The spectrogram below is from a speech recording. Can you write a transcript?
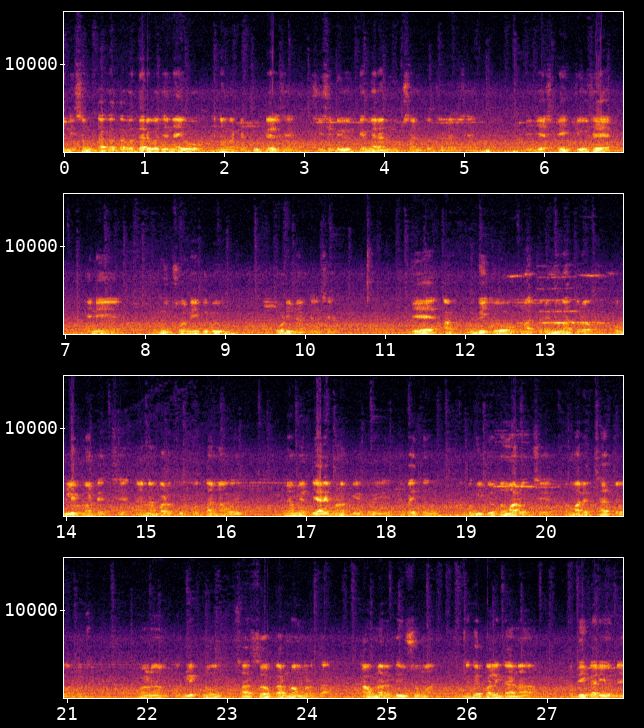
એની ક્ષમતા કરતાં વધારે વજન આવ્યો, એના માટે તૂટેલ છે. સીસીટીવી કેમેરાને નુકસાન પહોંચાડેલ છે. જે સ્ટેચ્યુ છે, એની મૂછોને એ બધું તોડી નાખેલ છે. જે આ બગીચો માત્ર ને માત્ર પબ્લિક માટે જ છે. નાના બાળકો પોતાના હોય. અને અમે ત્યારે પણ અપીલ કરીએ કે ભાઈ બગીચો તમારો જ છે. તમારે જ સાચવવાનો છે. પણ પબ્લિકનો સાથ સહકાર ન મળતા આવનારા દિવસોમાં નગરપાલિકાના અધિકારીઓને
